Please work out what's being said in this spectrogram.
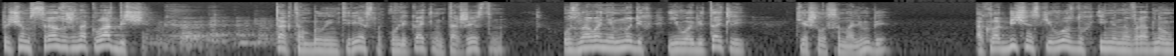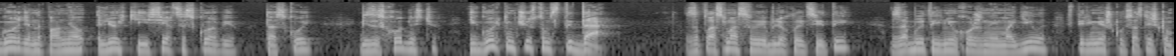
причем сразу же на кладбище. Так там было интересно, увлекательно, торжественно. Узнавание многих его обитателей тешило самолюбие. А кладбищенский воздух именно в родном городе наполнял легкие сердце скорбью, тоской, безысходностью и горьким чувством стыда – за пластмассовые блеклые цветы, забытые неухоженные могилы вперемешку со слишком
